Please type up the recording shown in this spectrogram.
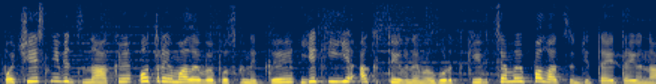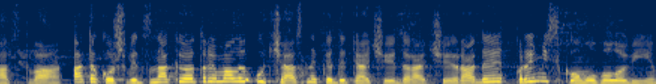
Почесні відзнаки отримали випускники, які є активними гуртківцями Палацу дітей та юнацтва. А також відзнаки отримали учасники дитячої дорадчої ради при міському голові.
